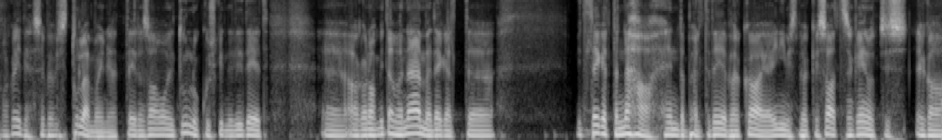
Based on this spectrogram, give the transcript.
ma ka ei tea, see peab lihtsalt tulema, onju, et teil on samamoodi tulnud kuskilt need ideed. Äh, aga noh, mida me näeme tegelikult, äh, mida tegelikult on näha enda pealt ja teie pealt ka ja inimeste pealt, kes saates on käinud, siis ega,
